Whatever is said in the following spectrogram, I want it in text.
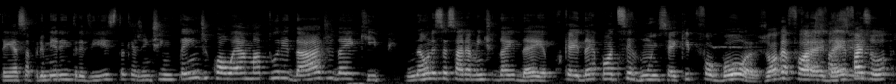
tem essa primeira entrevista que a gente entende qual é a maturidade da equipe, não necessariamente da ideia, porque a ideia pode ser ruim, se a equipe for boa, joga fora a ideia e faz outra.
